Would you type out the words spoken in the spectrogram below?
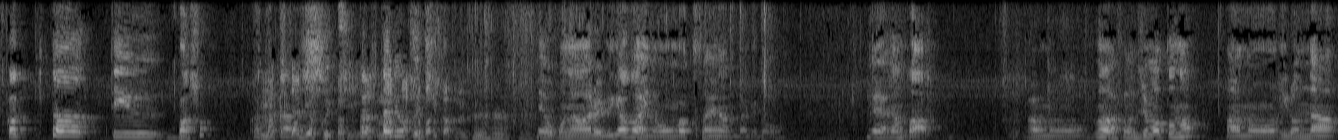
深北っていう場所？深北緑地。深まあ北で行われる野外の音楽祭なんだけど。でなんかあのまあその地元のあのいろんな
